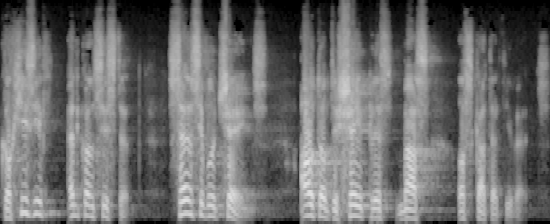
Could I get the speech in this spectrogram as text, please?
cohesive and consistent, sensible chains out of the shapeless mass of scattered events.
